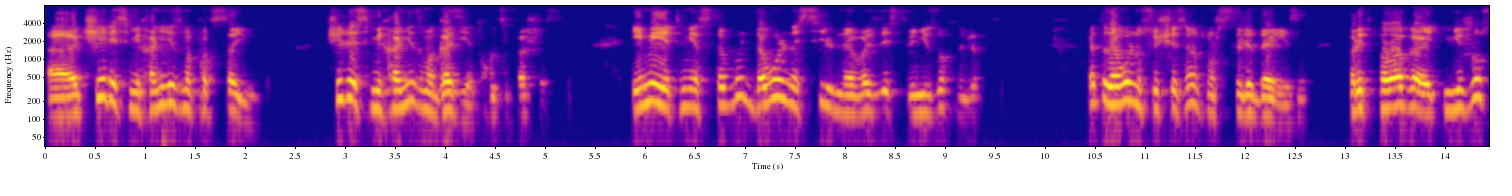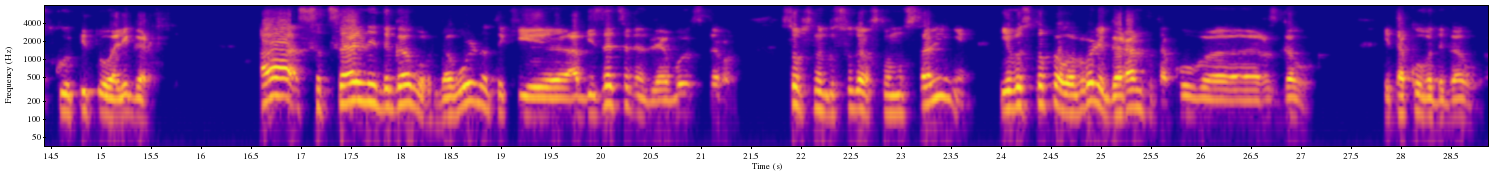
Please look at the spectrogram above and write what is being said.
Э, через механизмы профсоюза, через механизмы газет, хоть и фашистских, имеет место быть довольно сильное воздействие низов на верхи. Это довольно существенно, потому что солидаризм предполагает не жесткую пету олигархии, а социальный договор, довольно-таки обязательный для обоих сторон. Собственно, государство Муссолини и выступала в роли гаранта такого разговора и такого договора.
